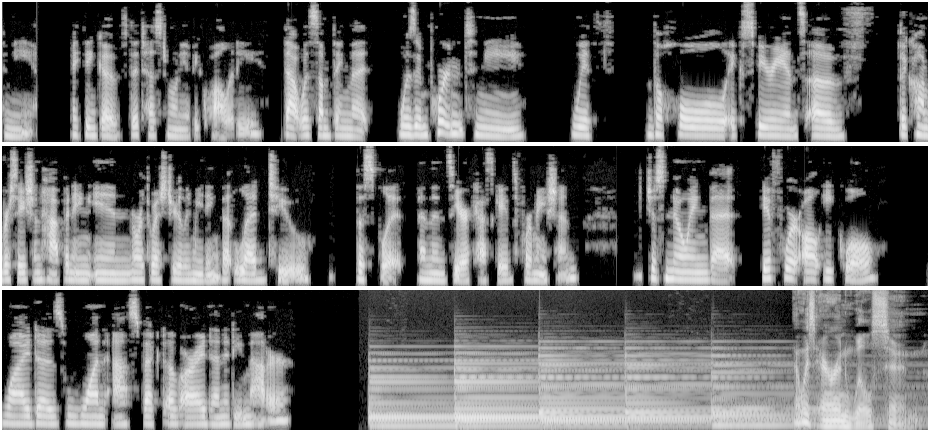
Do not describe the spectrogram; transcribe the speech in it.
to me. I think of the testimony of equality. That was something that was important to me with the whole experience of the conversation happening in Northwest Yearly Meeting that led to the split and then Sierra Cascades formation. Just knowing that if we're all equal, why does one aspect of our identity matter? That was Erin Wilson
